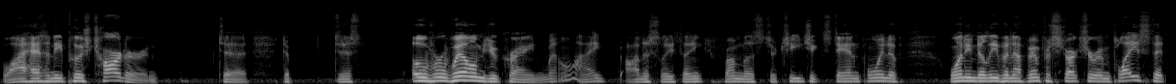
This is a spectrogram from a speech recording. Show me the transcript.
Why hasn't he pushed harder and to to just overwhelm Ukraine? Well, I honestly think from a strategic standpoint of wanting to leave enough infrastructure in place that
